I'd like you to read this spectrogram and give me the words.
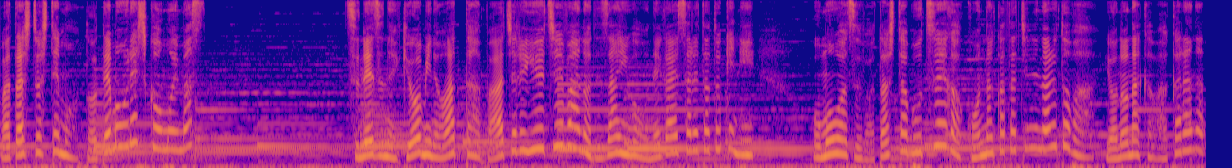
私としてもとても嬉しく思います。常々興味のあったバーチャル YouTuber のデザインをお願いされた時に思わず渡した没絵がこんな形になるとは世の中わからな。い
